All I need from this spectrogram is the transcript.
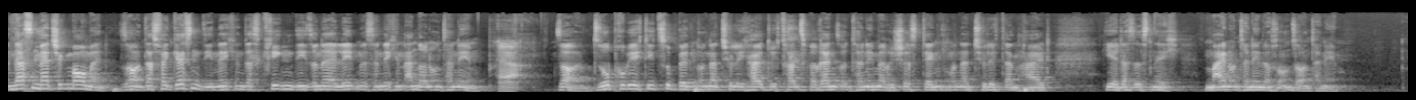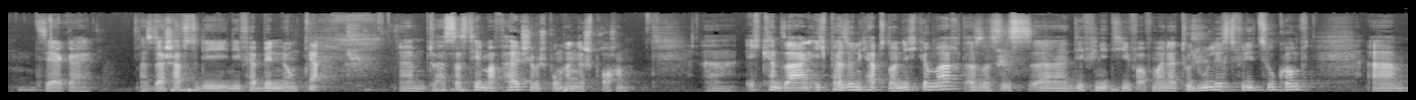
und das ist ein Magic Moment. So, und das vergessen die nicht und das kriegen die so eine Erlebnisse nicht in anderen Unternehmen. Ja. So, so probiere ich die zu binden und natürlich halt durch Transparenz, unternehmerisches Denken und natürlich dann halt, hier, das ist nicht mein Unternehmen, das ist unser Unternehmen. Sehr geil. Also da schaffst du die, die Verbindung. Ja. Ähm, du hast das Thema Fallschirmsprung angesprochen. Äh, ich kann sagen, ich persönlich habe es noch nicht gemacht. Also es ist äh, definitiv auf meiner To-Do-List für die Zukunft. Ähm,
